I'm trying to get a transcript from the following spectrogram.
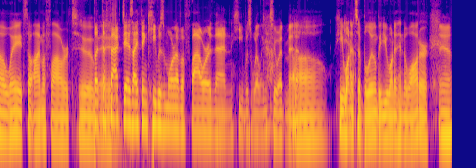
Oh wait, so I'm a flower too. But the fact is, I think he was more of a flower than he was willing to admit. Oh, he wanted to bloom, but you wanted him to water. yeah.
